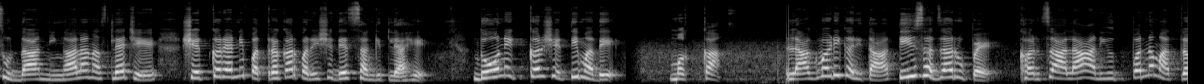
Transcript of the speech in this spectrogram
सुद्धा निघाला नसल्याचे शेतकऱ्यांनी पत्रकार परिषदेत सांगितले आहे. दोन एकर शेतीमध्ये मक्का लागवडीकरिता तीस हजार रुपये खर्च आला आणि उत्पन्न मात्र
